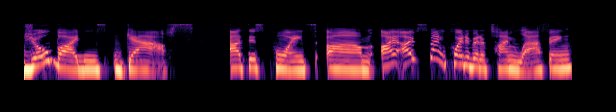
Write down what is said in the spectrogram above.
Joe Biden's gaffes at this point. Um, I, I've spent quite a bit of time laughing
